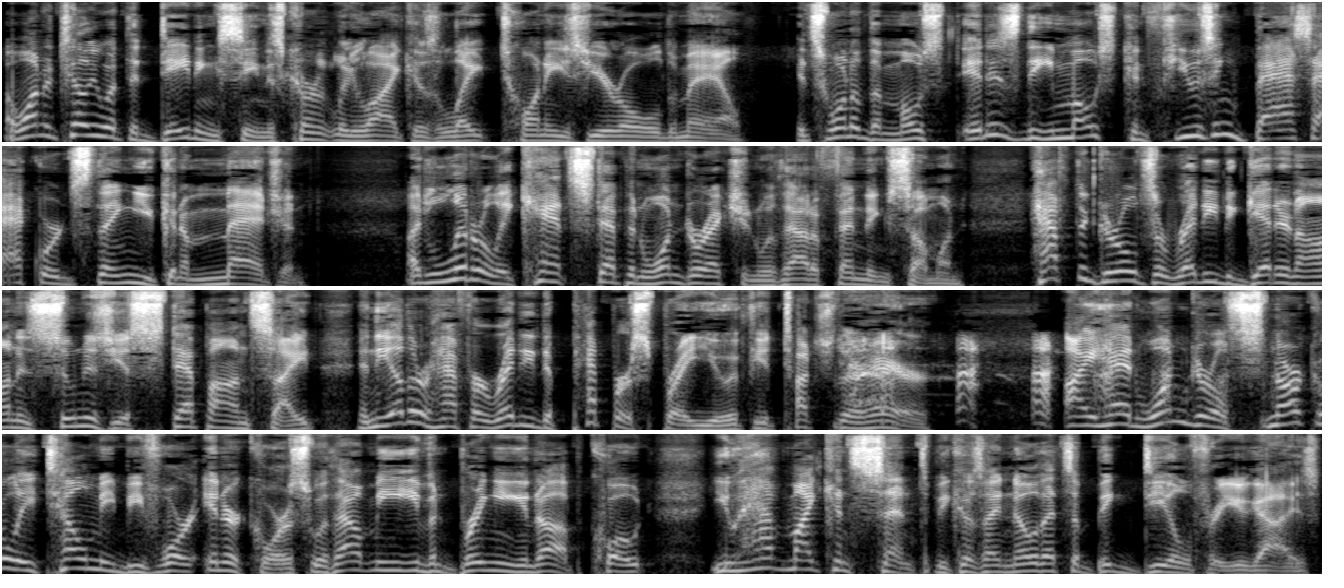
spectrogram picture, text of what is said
I want to tell you what the dating scene is currently like as a late 20s year old male. It's one of the most, it is the most confusing bass backwards thing you can imagine. I literally can't step in one direction without offending someone. Half the girls are ready to get it on as soon as you step on site, and the other half are ready to pepper spray you if you touch their hair. I had one girl snarkily tell me before intercourse without me even bringing it up, quote, you have my consent because I know that's a big deal for you guys.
